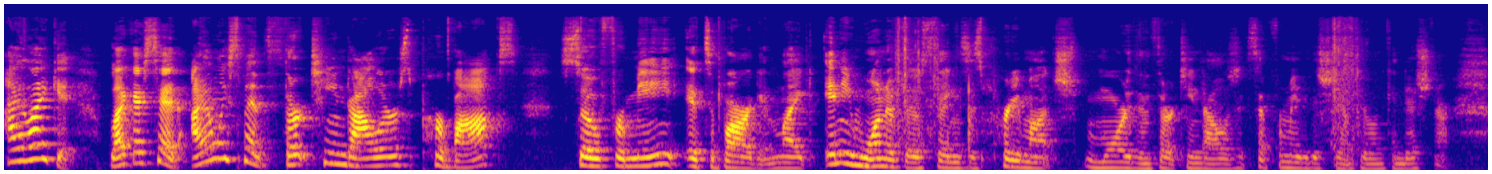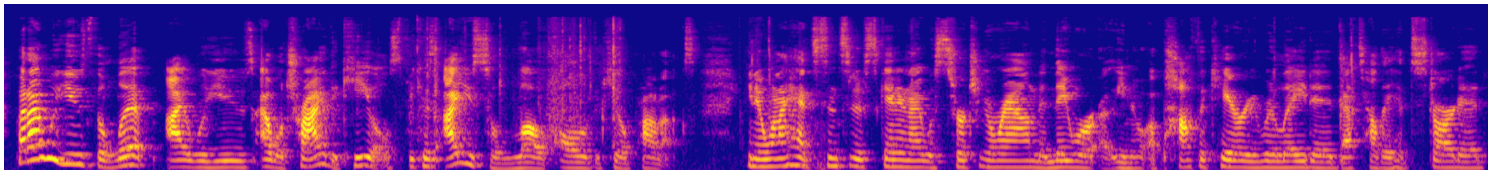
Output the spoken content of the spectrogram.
I like it. Like I said, I only spent $13 per box. So for me, it's a bargain. Like any one of those things is pretty much more than $13, except for maybe the shampoo and conditioner. But I will use the lip. I will use, I will try the Kiehl's because I used to love all of the Kiehl products. You know, when I had sensitive skin and I was searching around and they were, you know, apothecary related, that's how they had started.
